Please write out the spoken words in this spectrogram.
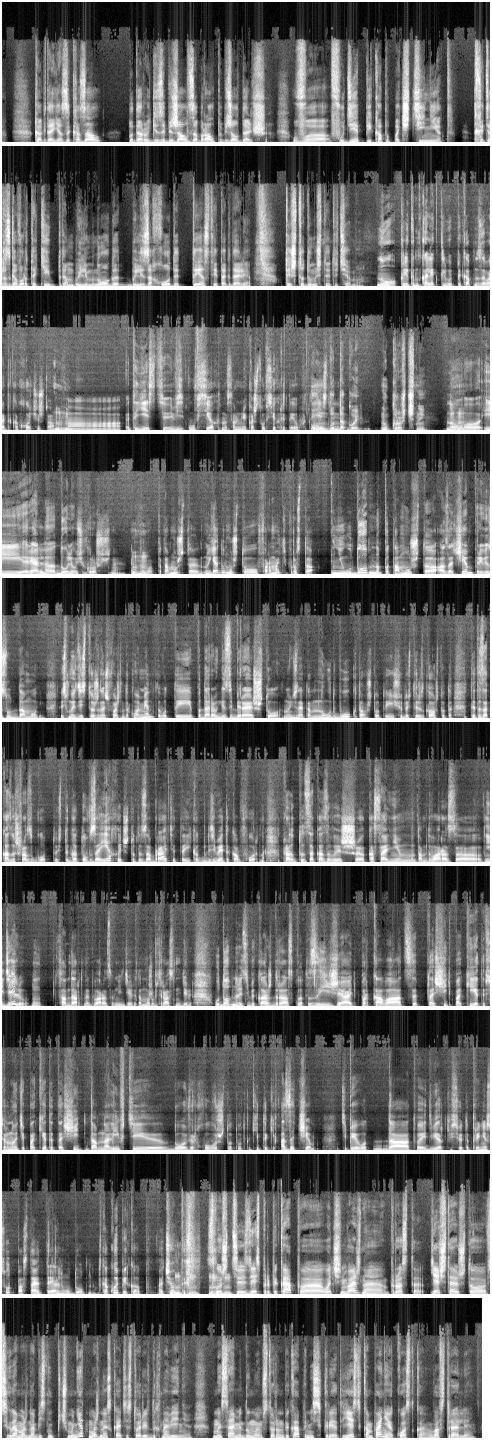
Когда я заказал, по дороге забежал, забрал, побежал дальше. В фуде пикапа почти нет. Хотя разговоры такие там были много, были заходы, тесты и так далее. Ты что думаешь на эту тему? Ну, клик and collect, либо пикап, называй это как хочешь, да. Угу. А, это есть у всех, на самом деле, мне кажется, у всех ритейлов это ну, есть. Вот такой, ну, крошечный. Ну, угу. и реально доля очень крошечная угу. этого, потому что, ну, я думаю, что в формате просто неудобно, потому что, а зачем привезут домой? То есть мы здесь тоже, знаешь, важный такой момент, вот ты по дороге забираешь что? Ну, не знаю, там, ноутбук, там что-то еще, то есть ты же сказал что-то, ты это заказываешь раз в год, то есть ты готов заехать, что-то забрать это, и как бы для тебя это комфортно. Продукт ты заказываешь э, касанием там два раза в неделю, ну, стандартные два раза в неделю, там, может быть, раз в неделю. Удобно ли тебе каждый раз куда-то заезжать, парковаться, тащить пакеты, все равно эти пакеты тащить там на лифте доверху, вот что-то, вот какие-то такие. А зачем? Тебе вот до твоей дверки все это принесут, поставят, это реально удобно. Какой пикап? О чем ты? Слушайте, здесь про пикап э, очень важно просто. Я считаю, что всегда можно объяснить, почему нет, можно искать истории вдохновения. Мы сами думаем в сторону пикапа, не секрет. Есть компания Костка в Австралии.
